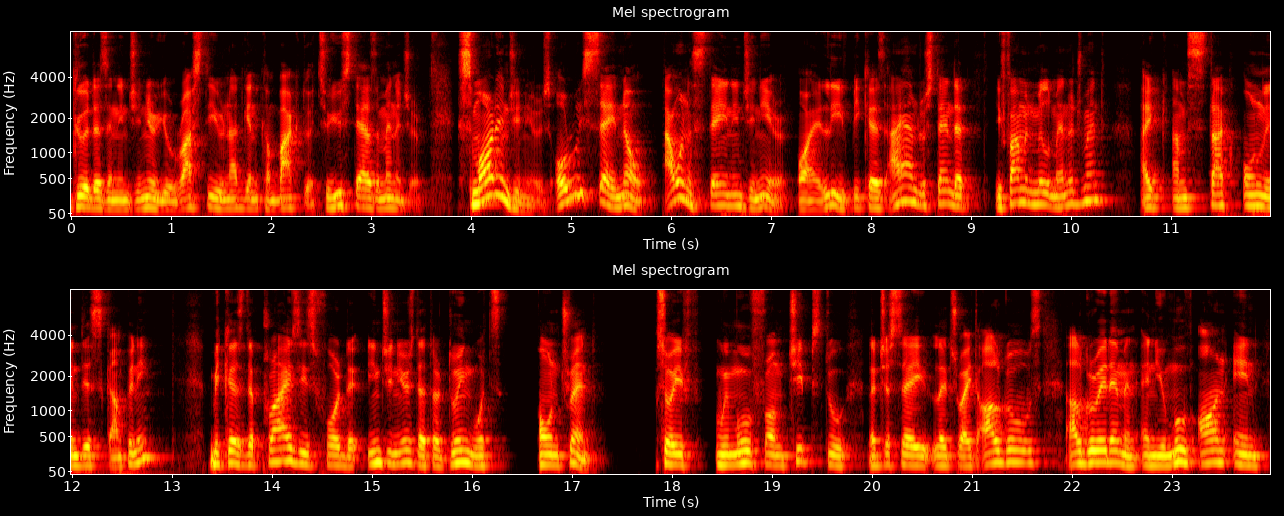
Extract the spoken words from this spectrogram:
good as an engineer. You're rusty. You're not going to come back to it. So you stay as a manager. Smart engineers always say no i want to stay an engineer or i leave because i understand that if i'm in middle management I, i'm stuck only in this company because the prize is for the engineers that are doing what's on trend so if we move from chips to let's just say let's write algos, algorithm, and, and you move on in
